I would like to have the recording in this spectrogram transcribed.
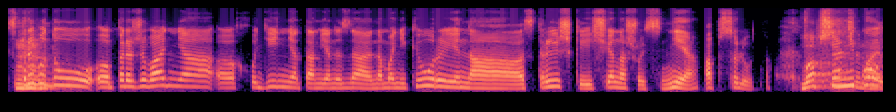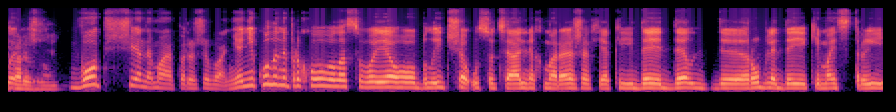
З приводу е, переживання, е, ходіння там, я не знаю, на манікюри, на стрижки і ще на щось. Ні, абсолютно. Взагалі немає переживань. Взагалі немає переживань. Я ніколи не приховувала свого обличчя у соціальних мережах, які де, де, де роблять деякі майстри,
